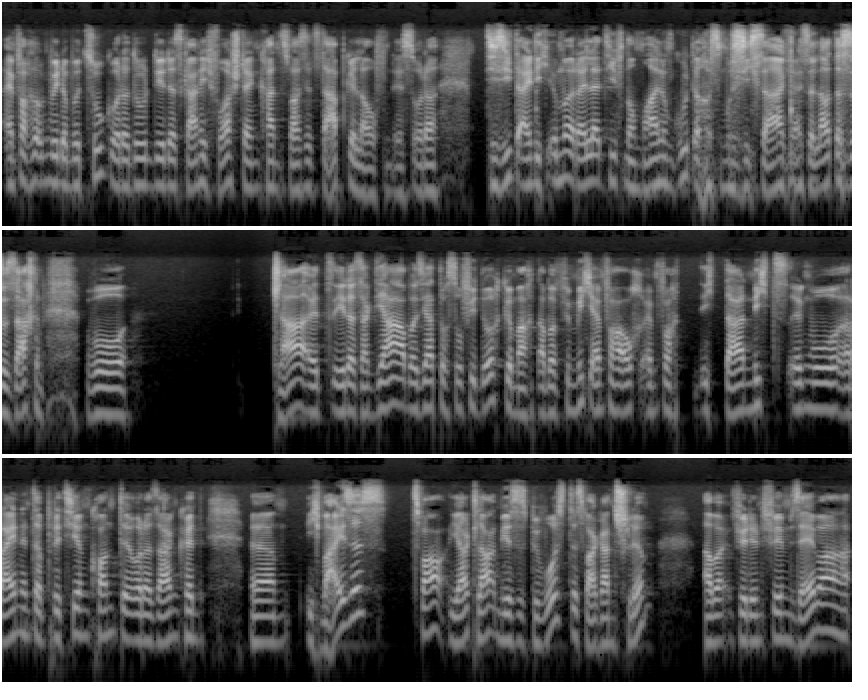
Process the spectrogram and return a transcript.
einfach irgendwie der Bezug oder du dir das gar nicht vorstellen kannst, was jetzt da abgelaufen ist. Oder die sieht eigentlich immer relativ normal und gut aus, muss ich sagen. Also lauter so Sachen, wo klar, jetzt jeder sagt, ja, aber sie hat doch so viel durchgemacht, aber für mich einfach auch einfach ich da nichts irgendwo rein interpretieren konnte oder sagen könnte, ähm, ich weiß es zwar, ja klar, mir ist es bewusst, das war ganz schlimm, aber für den Film selber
